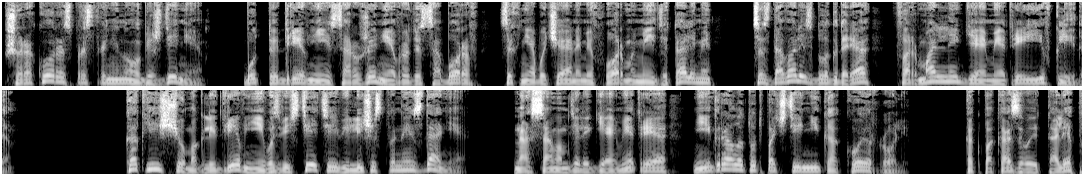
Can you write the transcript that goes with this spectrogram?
Широко распространено убеждение, будто древние сооружения вроде соборов с их необычайными формами и деталями создавались благодаря формальной геометрии Евклида. Как еще могли древние возвести эти величественные здания? На самом деле геометрия не играла тут почти никакой роли. Как показывает Талеб,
